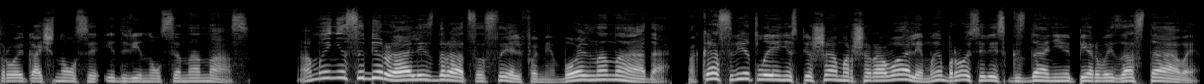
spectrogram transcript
Строй качнулся и двинулся на нас. А мы не собирались драться с эльфами, больно надо. Пока светлые не спеша маршировали, мы бросились к зданию первой заставы.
